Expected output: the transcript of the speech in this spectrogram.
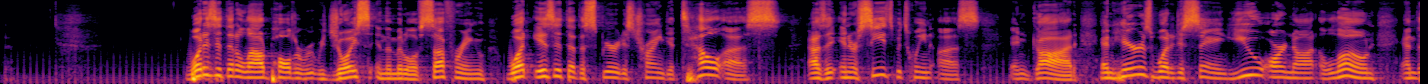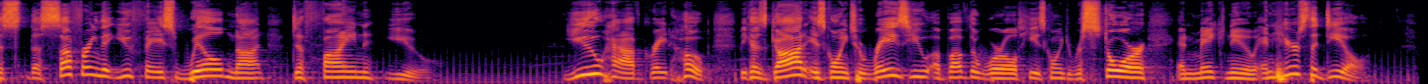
What is it that allowed Paul to re- rejoice in the middle of suffering? What is it that the Spirit is trying to tell us as it intercedes between us and God? And here's what it is saying You are not alone, and the, the suffering that you face will not define you. You have great hope because God is going to raise you above the world. He is going to restore and make new. And here's the deal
